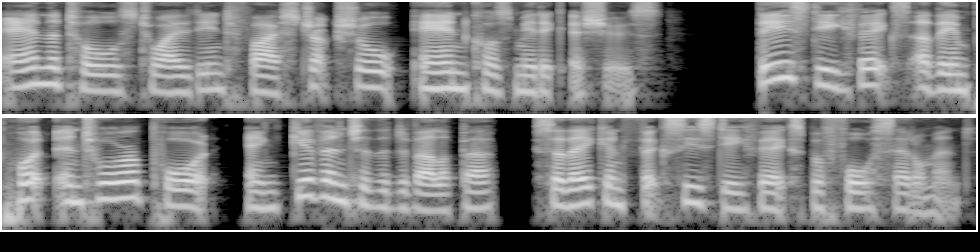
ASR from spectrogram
and the tools to identify structural and cosmetic issues. These defects are then put into a report and given to the developer so they can fix these defects before settlement.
